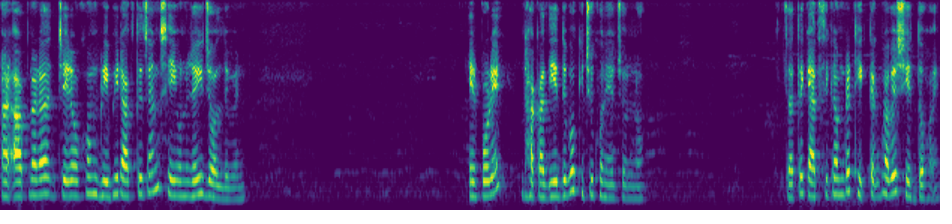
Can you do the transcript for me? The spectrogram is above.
আর আপনারা যেরকম গ্রেভি রাখতে চান, সেই অনুযায়ী জল দেবেন। এরপরে ঢাকা দিয়ে দেব কিছুক্ষণের জন্য। যাতে ক্যাপসিকামটা ঠিকঠাকভাবে সেদ্ধ হয়।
